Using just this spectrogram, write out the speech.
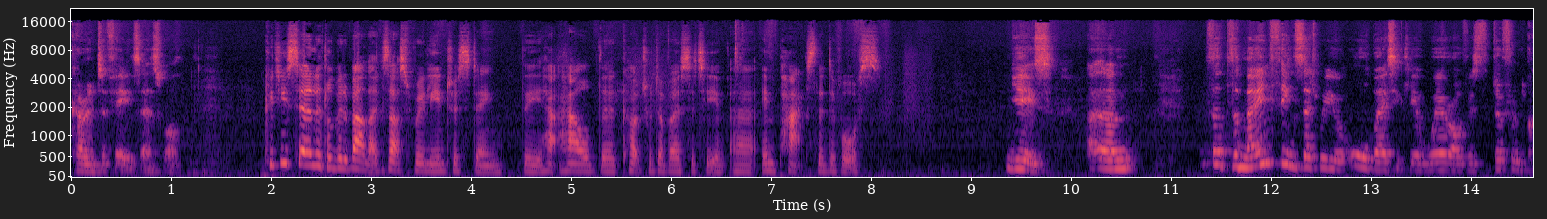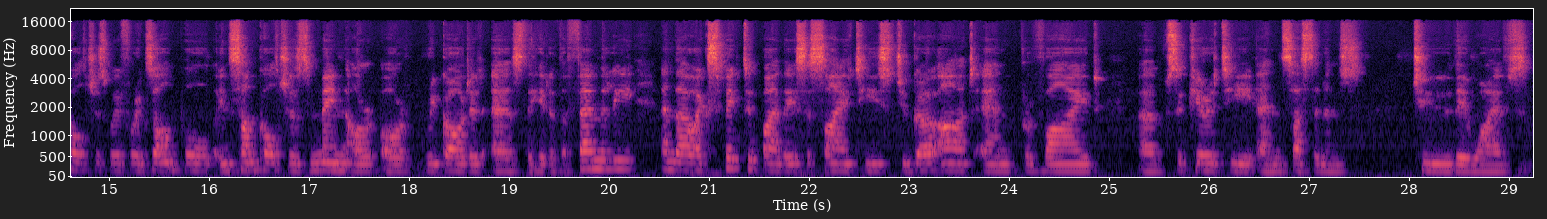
current affairs as well. Could you say a little bit about that? Because that's really interesting. The how the cultural diversity uh, impacts the divorce. Yes. Um, the, the main things that we are all basically aware of is different cultures where, for example, in some cultures, men are, are regarded as the head of the family and they are expected by their societies to go out and provide uh, security and sustenance to their wives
